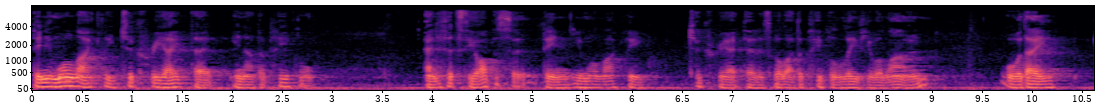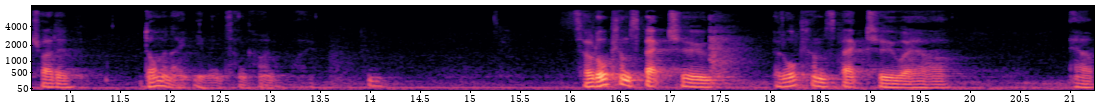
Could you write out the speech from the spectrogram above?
then you're more likely to create that in other people. And if it's the opposite, then you're more likely to create that as well. Other people leave you alone, or they try to dominate you in some kind of way. Hmm. So it all comes back to it all comes back to our our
